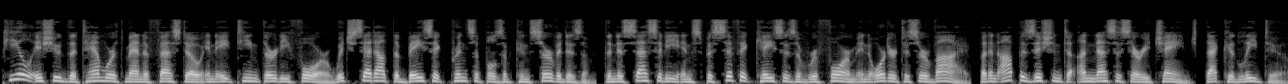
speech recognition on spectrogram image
Peel issued the Tamworth Manifesto in 1834 which set out the basic principles of conservatism, the necessity in specific cases of reform in order to survive, but an opposition to unnecessary change, that could lead to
